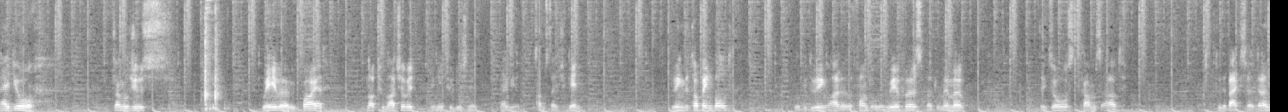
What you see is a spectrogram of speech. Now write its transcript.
Add your jungle juice wherever required. Not too much of it. You need to loosen it maybe at some stage again. Doing the top end bolt. We'll be doing either the front or the rear first but remember the exhaust comes out to the back so don't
